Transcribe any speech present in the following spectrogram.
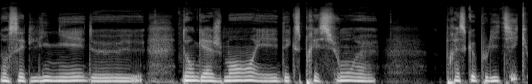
dans cette lignée d'engagement et d'expression presque politique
